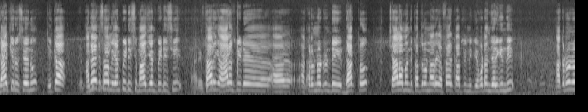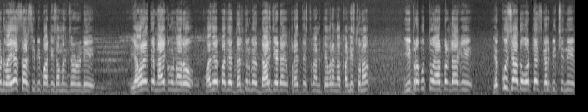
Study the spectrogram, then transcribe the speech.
జాకిర్ హుసేను ఇక అనేక సార్లు ఎంపీటీసీ మాజీ ఎంపీటీసీ స్థానిక ఆర్ఎంపీ అక్కడ ఉన్నటువంటి డాక్టరు చాలామంది పెద్దలు ఉన్నారు ఎఫ్ఐఆర్ కాపీ మీకు ఇవ్వడం జరిగింది. అక్కడ ఉన్నటువంటి వైఎస్ఆర్సీపీ పార్టీకి సంబంధించినటువంటి ఎవరైతే నాయకులు ఉన్నారో పదే పదే దళితుల మీద దాడి చేయడానికి ప్రయత్నిస్తున్నారని తీవ్రంగా ఖండిస్తున్నాం. ఈ ప్రభుత్వం ఏర్పడడానికి ఎక్కువ శాతం ఓట్లేసి గెలిపించింది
